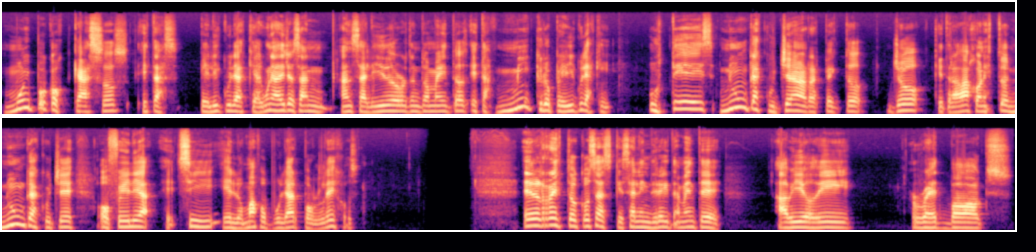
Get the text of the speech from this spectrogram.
muy pocos casos estas películas que algunas de ellas han, han salido de Tomatoes, estas micro películas que ustedes nunca escucharon al respecto. Yo que trabajo en esto nunca escuché Ofelia, eh, sí, es lo más popular por lejos. El resto, cosas que salen directamente a VOD, Redbox,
